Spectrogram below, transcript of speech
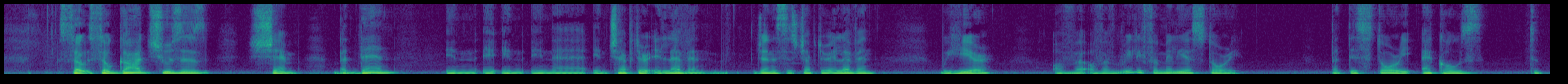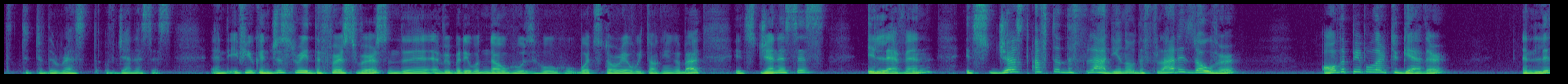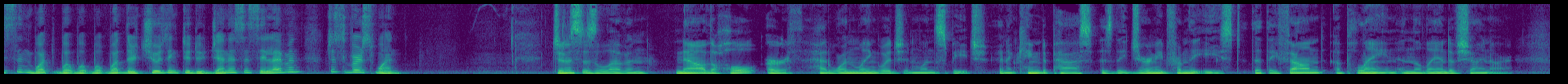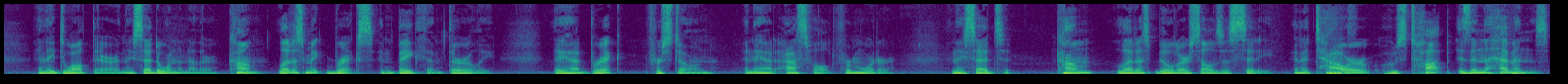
So so God chooses Shem, but then in in in uh, in chapter eleven, Genesis chapter eleven, we hear of a, of a really familiar story, but this story echoes to, to, to the rest of Genesis. And if you can just read the first verse, and the, everybody would know who's who, who, what story are we talking about. It's Genesis 11. It's just after the flood. You know, the flood is over. All the people are together, and listen what what what, what they're choosing to do. Genesis 11, just verse one. Genesis 11. Now the whole earth had one language and one speech. And it came to pass, as they journeyed from the east, that they found a plain in the land of Shinar. And they dwelt there, and they said to one another, Come, let us make bricks and bake them thoroughly. They had brick for stone, and they had asphalt for mortar. And they said, to, Come, let us build ourselves a city, and a tower whose top is in the heavens.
